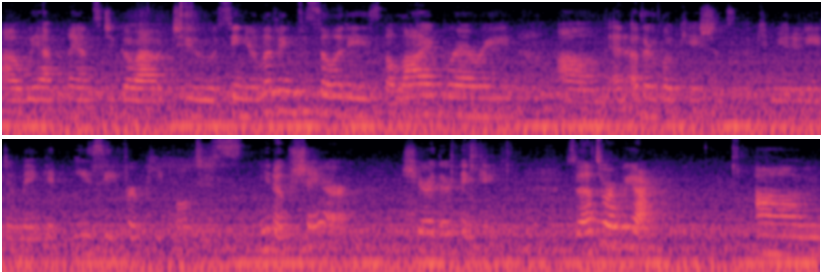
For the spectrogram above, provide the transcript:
Uh, We have plans to go out to senior living facilities, the library, um, and other locations in the community to make it easy for people to, you know, share, share their thinking. So that's where we are. Um,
